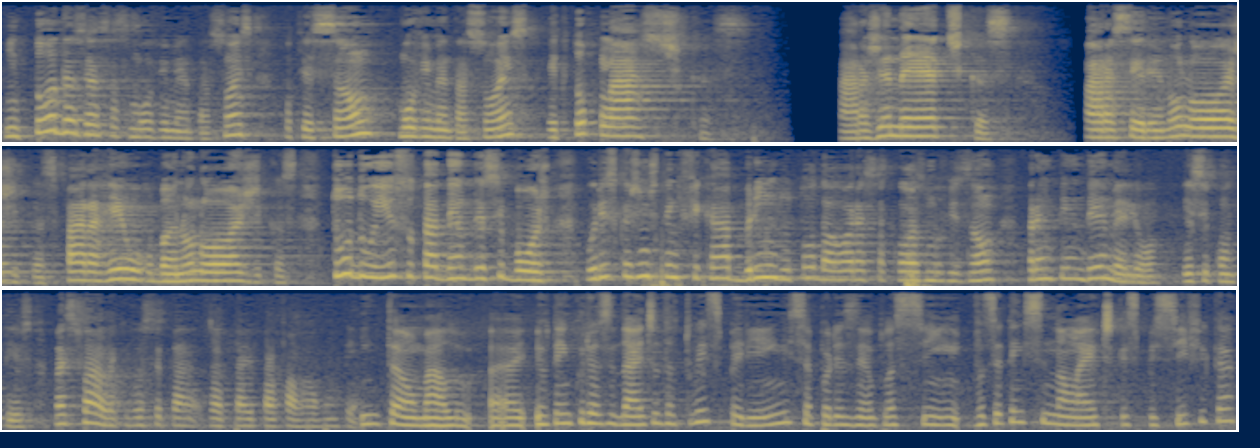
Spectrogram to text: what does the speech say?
em todas essas movimentações, porque são movimentações ectoplásticas, paragenéticas, paraserenológicas, para reurbanológicas. Tudo isso está dentro desse bojo. Por isso que a gente tem que ficar abrindo toda hora essa cosmovisão para entender melhor esse contexto. Mas fala que você tá, já está aí para falar há algum tempo. Então, Malu, eh, eu tenho curiosidade da tua experiência, por exemplo, assim, você tem sinalética específica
